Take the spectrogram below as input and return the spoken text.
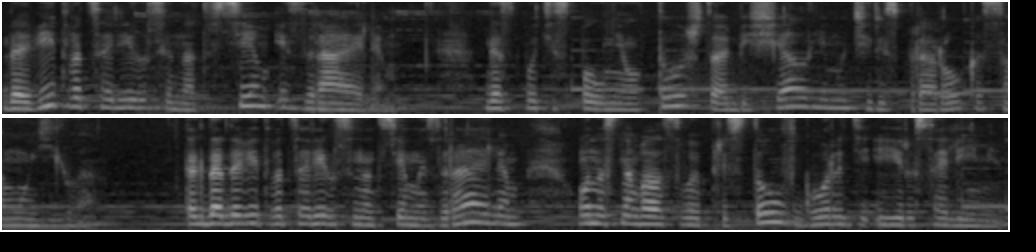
Давид воцарился над всем Израилем. Господь исполнил то, что обещал ему через пророка Самуила. Когда Давид воцарился над всем Израилем, он основал свой престол в городе Иерусалиме.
